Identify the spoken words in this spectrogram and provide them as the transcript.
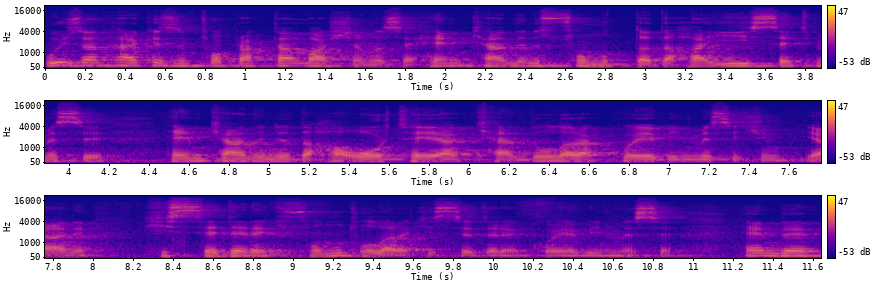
Bu yüzden herkesin topraktan başlaması hem kendini somutta daha iyi hissetmesi hem kendini daha ortaya kendi olarak koyabilmesi için yani hissederek, somut olarak hissederek koyabilmesi hem de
